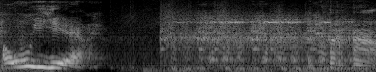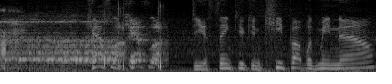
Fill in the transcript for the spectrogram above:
Oh yeah! Kefla, do you think you can keep up with me now?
